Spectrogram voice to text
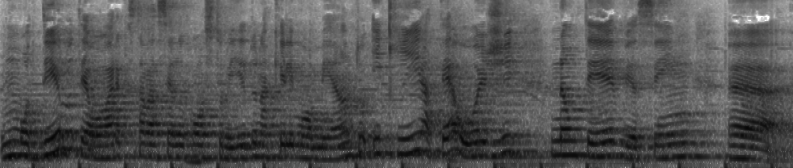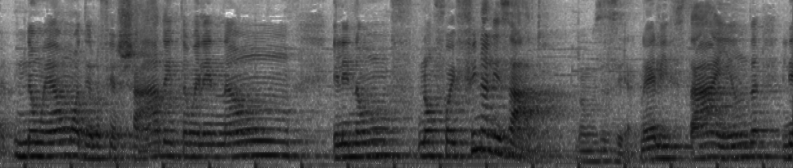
um modelo teórico estava sendo construído naquele momento e que até hoje não teve assim, uh, não é um modelo fechado, então ele não, ele não, não foi finalizado vamos dizer. Né? Ele está ainda, ele,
